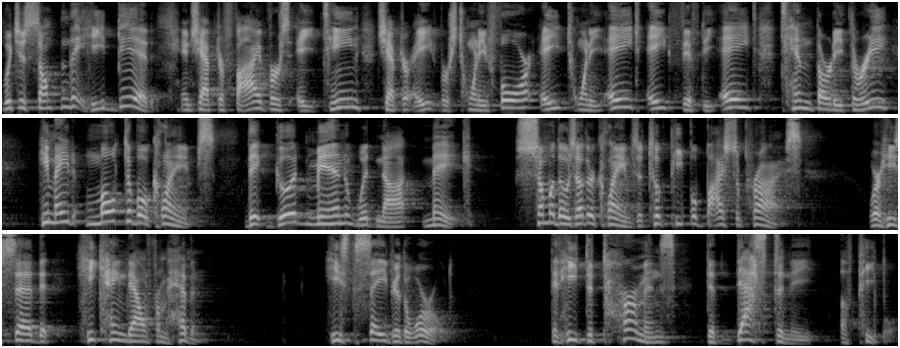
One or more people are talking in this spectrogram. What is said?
which is something that he did in chapter 5, verse 18, chapter 8, verse 24, 828, 858, 1033. He made multiple claims that good men would not make. Some of those other claims that took people by surprise, where he said that he came down from heaven, he's the Savior of the world, that he determines the destiny of people,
